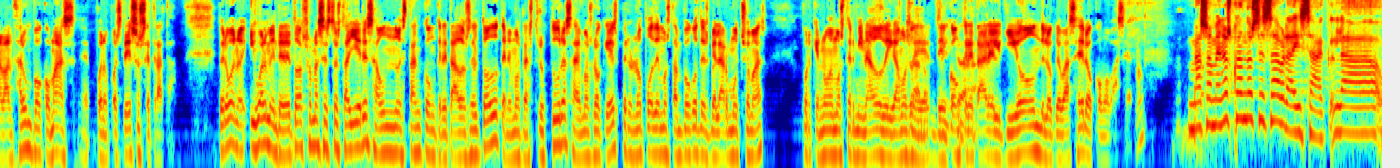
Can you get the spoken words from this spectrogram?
avanzar un poco más. Eh, bueno, pues de eso se trata. Pero bueno, igualmente, de todas formas, estos talleres aún no están concretados del todo, tenemos la estructura, sabemos lo que es, pero no podemos tampoco desvelar mucho más porque no hemos terminado, digamos, de- Claro, de, sí, concretar el guion de lo que va a ser o cómo va a ser, ¿no? Más o menos cuándo se sabrá, Isaac, la,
